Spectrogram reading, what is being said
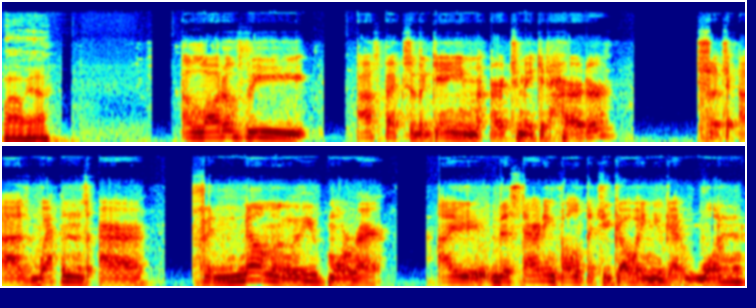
Wow, yeah. A lot of the aspects of the game are to make it harder, such as weapons are phenomenally more rare. I the starting vault that you go in, you get one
